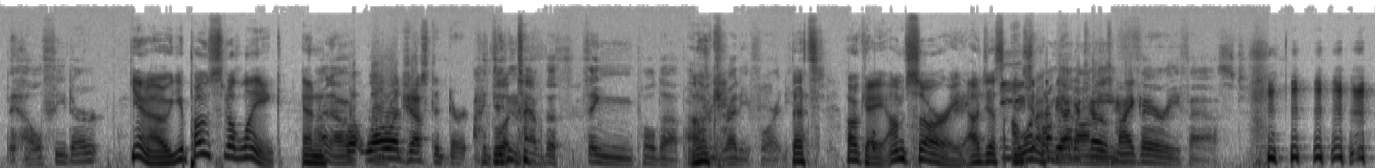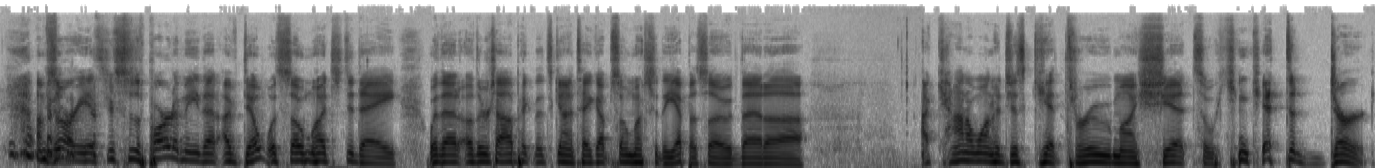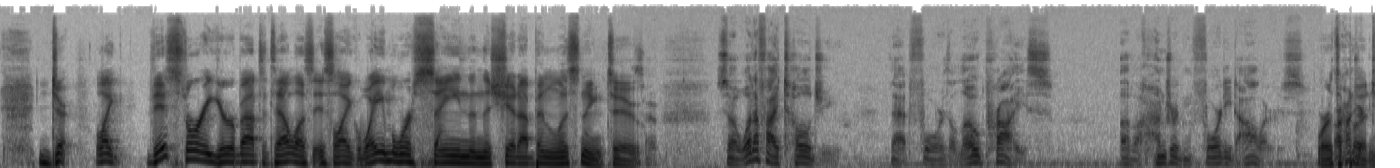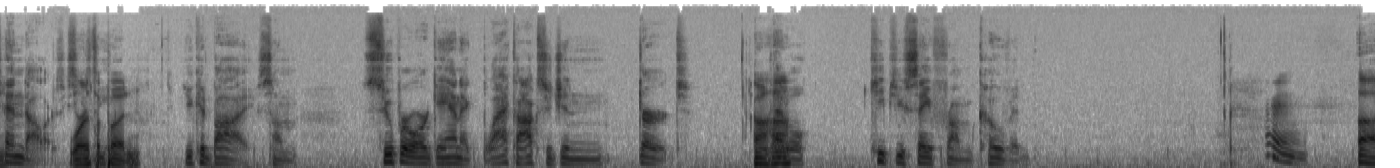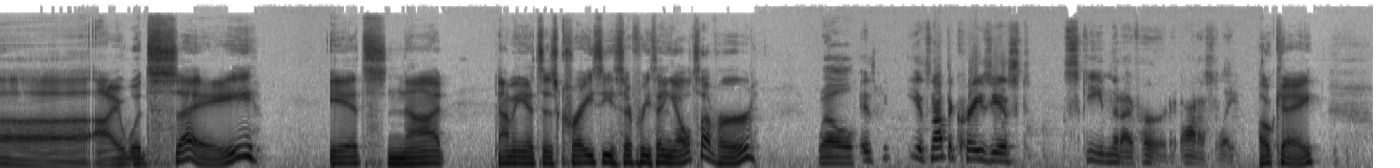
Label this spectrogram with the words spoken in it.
Healthy dirt? You know, you posted a link, and I know. well, well-adjusted dirt. I didn't have the thing pulled up. I wasn't Okay. ready for it. Yet. that's okay. I'm sorry. I just I You want should to. be on that your toes, me Mike. Very fast. I'm sorry. It's just a part of me that I've dealt with so much today with that other topic that's going to take up so much of the episode that uh, I kind of want to just get through my shit so we can get to dirt. Dirt. Like this story you're about to tell us is like way more sane than the shit I've been listening to. So what if I told you that for the low price of $140 Worth or a pudding. $110 Worth a me, pudding. you could buy some super organic black oxygen dirt Uh that will keep you safe from COVID. Hmm. Uh, I would say it's not. I mean, it's as crazy as everything else I've heard. Well, It's it's not the craziest scheme that I've heard, honestly. Okay.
